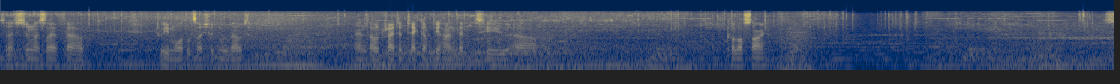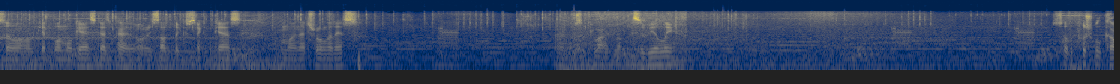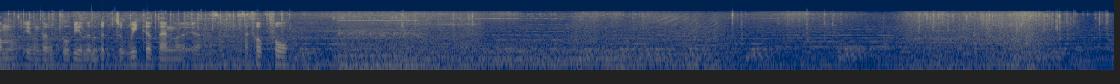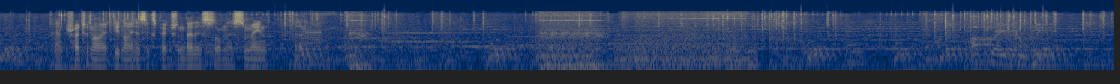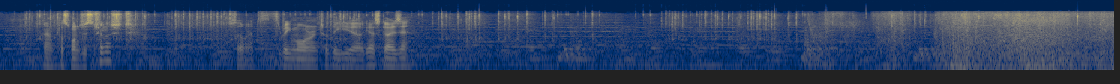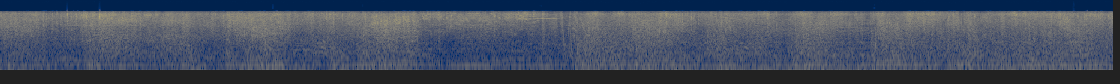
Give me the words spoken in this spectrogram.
So as soon as I've uh, two immortals I should move out. And I'll try to take up behind them two uh, Colossi. So I'll get one more gas, guys. I already started the second gas on my natural, that is. And I'm supplied not severely. So the push will come, even though it will be a little bit weaker than uh, I've hoped for. Try to deny, deny his expansion, that is, on his main. Uh, Upgrade complete. And plus one just finished. So add three more into the uh, gas geyser.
